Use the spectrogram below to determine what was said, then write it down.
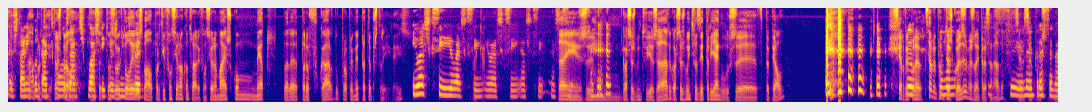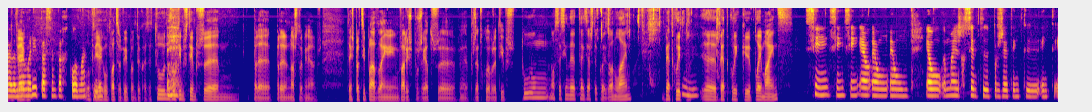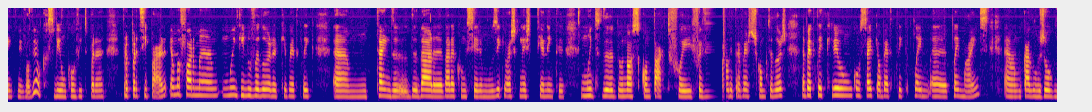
a estar em Ah, contacto então com as lá. artes Então, plásticas Então sou eu que estou a ler isto mal. Para ti funciona ao contrário. Funciona mais como método para, para focar do que propriamente para te abstrair, é isso? Eu acho que sim, eu acho que sim, Ok. eu acho que sim, acho que sim. Acho que sim. Tens, hum, gostas muito de viajar, gostas muito de fazer triângulos eh, de papel. Eu- para, que servem para muitas não- coisas, mas não interessa nada. Sim, Serve não interessa um nada. O meu marido está sempre a reclamar. Um comigo. triângulo pode servir para muita coisa. Tu, nos últimos tempos, hum, para, para nós terminarmos, tens participado em vários projetos, eh, projetos colaborativos. Tu, hum, não sei se ainda tens esta coisa, online, BetClick, Uhum. eh, BetClick Play Minds. Sim, sim, sim. É, é, um, é, um, é o mais recente projeto em que, em, que, em que me envolveu, que recebi um convite para, para participar. É uma forma muito inovadora que a BetClick um, tem de, de dar, a- dar a conhecer a música. Eu acho que neste ano em que muito de- do nosso contacto foi, foi através dos computadores, a BetClick criou um conceito que é o BetClick Play, uh, Play Minds, é um bocado um jogo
